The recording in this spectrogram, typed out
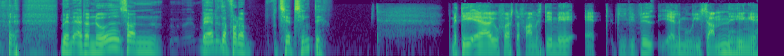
men er der noget sådan... Hvad er det, der får dig til at tænke det? Men det er jo først og fremmest det med, at vi, vi ved i alle mulige sammenhænge,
